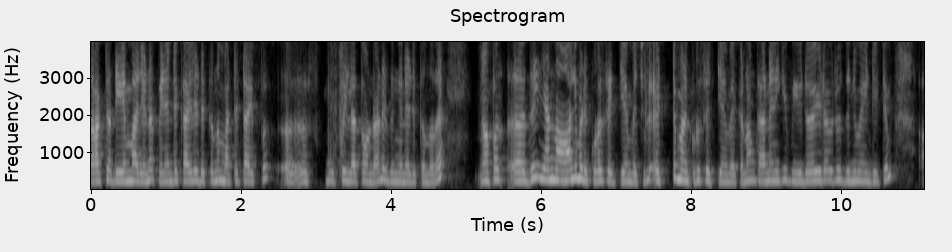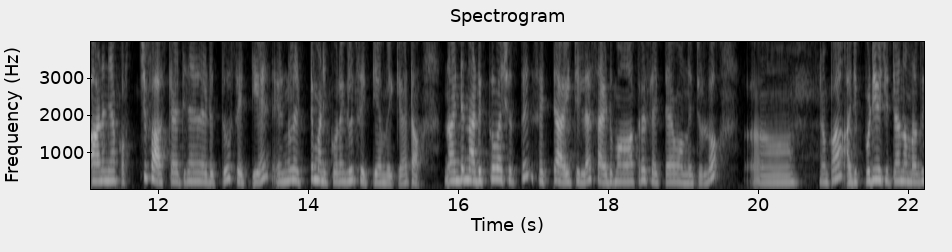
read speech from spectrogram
കറക്റ്റ് അതേമാതിരിയാണ് പിന്നെ എന്റെ കയ്യിലെടുക്കുന്ന മറ്റേ ടൈപ്പ് സ്കൂപ്പ് ഇല്ലാത്തതുകൊണ്ടാണ് ഇതിങ്ങനെ എടുക്കുന്നത്. അപ്പം ഇത് ഞാൻ നാല് മണിക്കൂർ സെറ്റ് ചെയ്യാൻ വെച്ചുള്ളൂ എട്ട് മണിക്കൂർ സെറ്റ് ചെയ്യാൻ വെക്കണം. കാരണം എനിക്ക് വീഡിയോയുടെ ഒരു ഇതിന് വേണ്ടിയിട്ടും ആണ് ഞാൻ കുറച്ച് ഫാസ്റ്റായിട്ട് ഞാൻ എടുത്തു സെറ്റ് ചെയ്യാൻ. നിങ്ങൾ എട്ട് മണിക്കൂറെങ്കിലും സെറ്റ് ചെയ്യാൻ വെക്കുക കേട്ടോ. അതിന്റെ നടുക്ക് വശത്ത് സെറ്റ് ആയിട്ടില്ല. സൈഡ് മാത്രമേ സെറ്റായി വന്നിട്ടുള്ളൂ. അപ്പോൾ അരിപ്പൊടി വെച്ചിട്ടാണ് നമ്മളത്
